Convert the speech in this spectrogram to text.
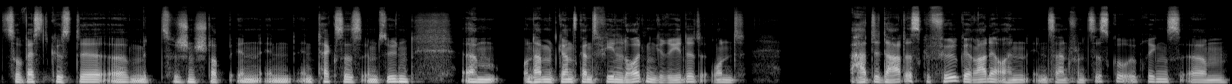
zur Westküste äh, mit Zwischenstopp in, in, in Texas im Süden ähm, und habe mit ganz, ganz vielen Leuten geredet und hatte da das Gefühl, gerade auch in, in San Francisco übrigens, ähm,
